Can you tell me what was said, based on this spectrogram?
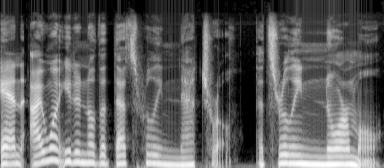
And I want you to know that that's really natural. That's really normal.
